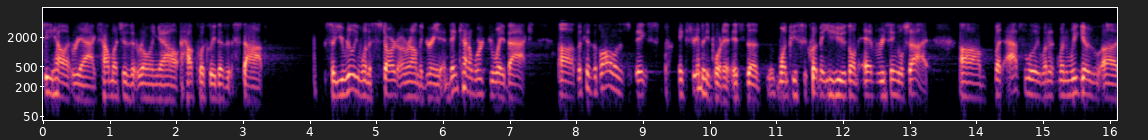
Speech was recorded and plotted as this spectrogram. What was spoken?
See how it reacts. How much is it rolling out? How quickly does it stop? So you really want to start around the green and then kind of work your way back uh, because the ball is ex- extremely important. It's the one piece of equipment you use on every single shot. Um, but absolutely, when when we go uh,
